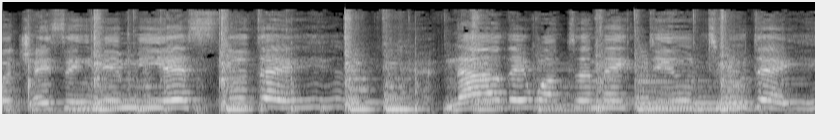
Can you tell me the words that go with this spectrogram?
Were chasing him yesterday. Now they want to make deal today.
